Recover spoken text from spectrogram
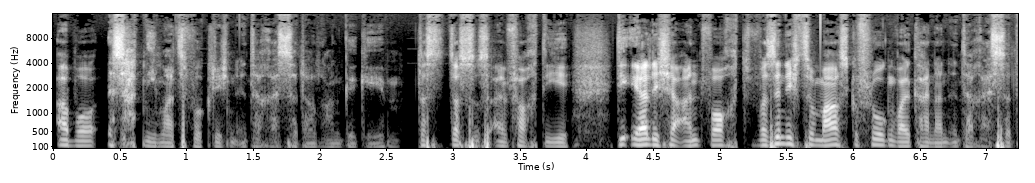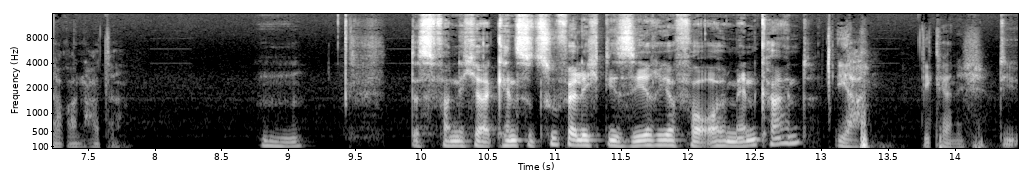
aber es hat niemals wirklich ein Interesse daran gegeben. Das, das ist einfach die, die ehrliche Antwort. Wir sind nicht zum Mars geflogen, weil keiner ein Interesse daran hatte. Mhm. Das fand ich ja. Kennst du zufällig die Serie For All Mankind? Ja, die kenne ich. Die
